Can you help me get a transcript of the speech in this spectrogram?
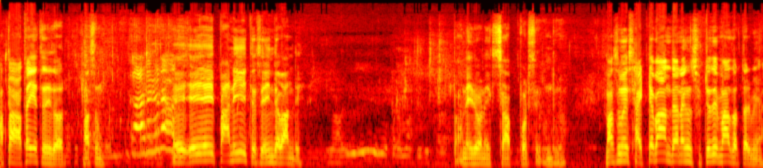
আতা আতাই এতে ধর মাসুম এই এই এই পানি এইতেছে এইটা বান্ধে। পানির অনেক চাপ পড়ছে বন্ধুরা। মাসুম এই সাইডটা বান্ধ এখন ছুটে দিয়ে মাছ ধরতার মিয়া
